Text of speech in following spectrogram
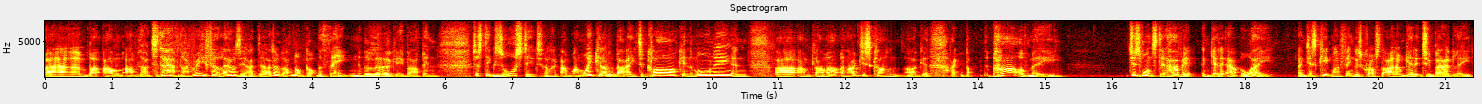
Um. But um. I've, today I've, I've really felt lousy. I, I don't. I've not got the thing, the lurgy, but I've been just exhausted, and I, I'm waking up about eight o'clock in the morning, and uh, I'm I'm up, and I just can't. I, I, but part of me just wants to have it and get it out the way and just keep my fingers crossed that I don't get it too badly.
